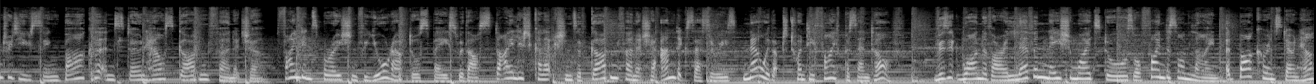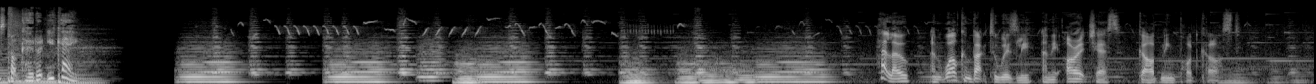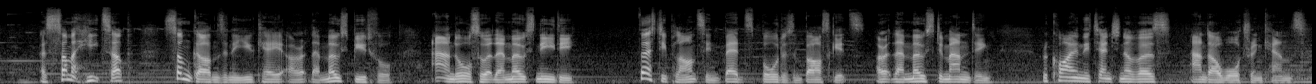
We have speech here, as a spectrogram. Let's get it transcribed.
Introducing Barker and Stonehouse Garden Furniture. Find inspiration for your outdoor space with our stylish collections of garden furniture and accessories, now with up to 25% off. Visit one of our 11 nationwide stores or find us online at barkerandstonehouse.co.uk. Hello, and welcome back to Wisley and the RHS Gardening Podcast. As summer heats up, some gardens in the UK are at their most beautiful and also at their most needy. Thirsty plants in beds, borders, and baskets are at their most demanding, requiring the attention of us and our watering cans.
